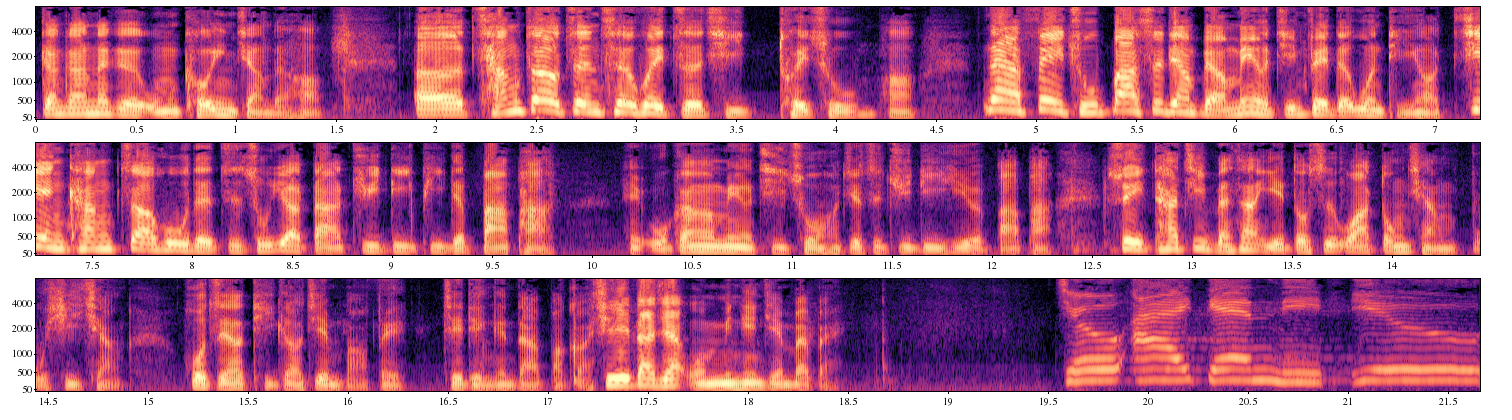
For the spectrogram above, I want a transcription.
刚刚那个我们口音讲的哈。呃，长照政策会择期推出，哈，那废除巴氏量表没有经费的问题哦，健康照护的支出要达 GDP 的八趴，哎，我刚刚没有记错哈，就是 GDP 的八趴，所以它基本上也都是挖东墙补西墙，或者要提高健保费，这点跟大家报告，谢谢大家，我们明天见，拜拜。就爱点你 UFO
